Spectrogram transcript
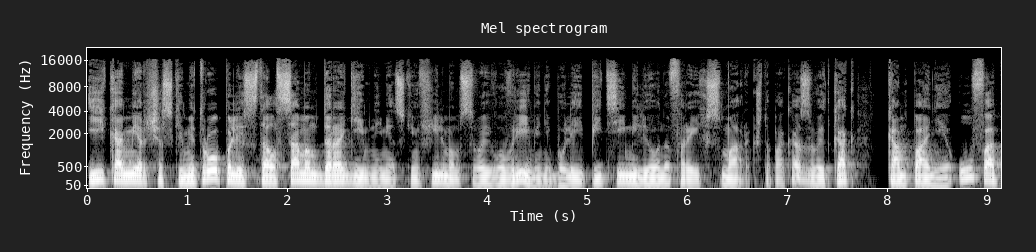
и коммерчески Метрополис стал самым дорогим немецким фильмом своего времени, более 5 миллионов рейхсмарок, что показывает, как компания Уфа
